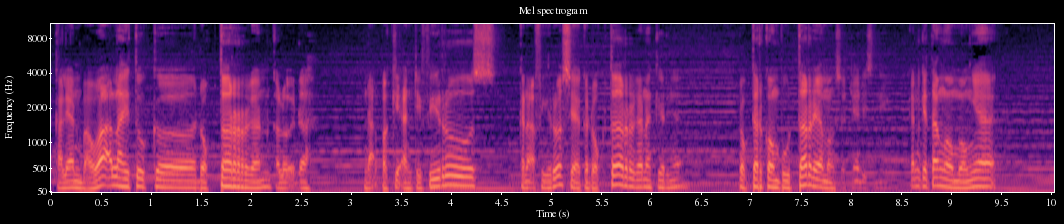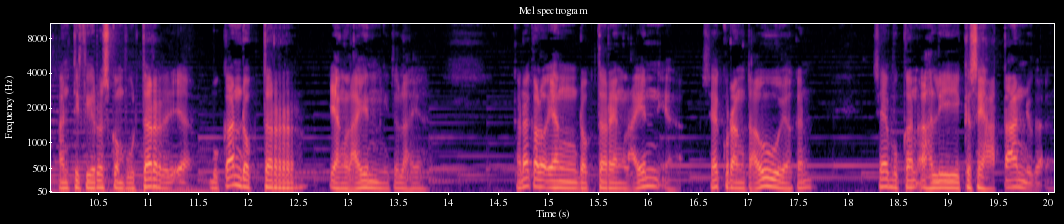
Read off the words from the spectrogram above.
kalian bawa lah itu ke dokter kan kalau udah nggak pakai antivirus, kena virus ya ke dokter kan akhirnya. Dokter komputer ya maksudnya di sini. Kan kita ngomongnya antivirus komputer ya, bukan dokter yang lain gitulah ya. Karena kalau yang dokter yang lain ya saya kurang tahu ya kan saya bukan ahli kesehatan juga.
